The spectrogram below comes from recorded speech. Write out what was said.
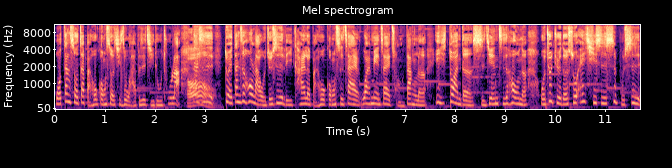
我那时候在百货公司其实我还不是基督徒啦，哦。但是对，但是后来我就是离开了百货公司，在外面在闯荡了一段的时间之后呢，我就觉得说，哎，其实是不是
